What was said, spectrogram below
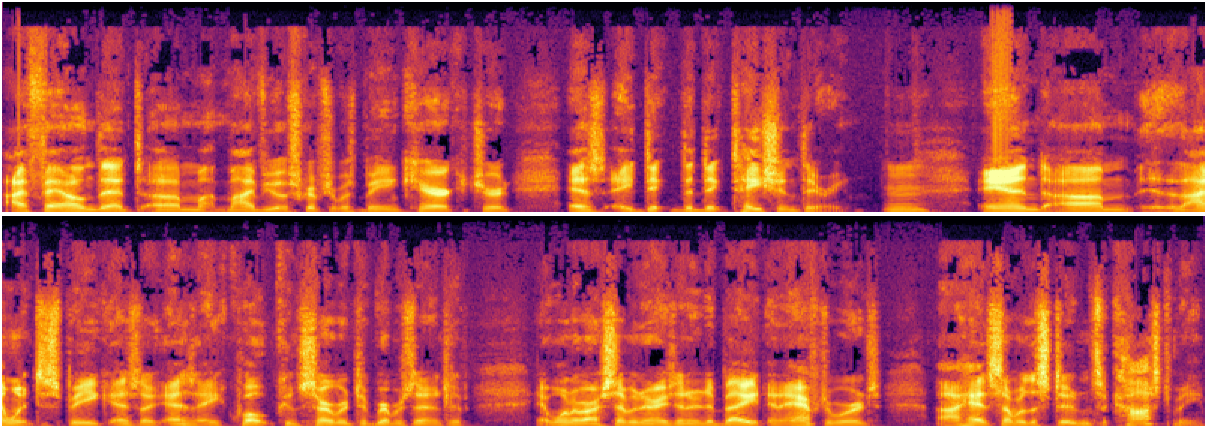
I found that um, my view of Scripture was being caricatured as a di- the dictation theory. Mm. And um, I went to speak as a as a quote conservative representative at one of our seminaries in a debate, and afterwards I had some of the students accost me,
